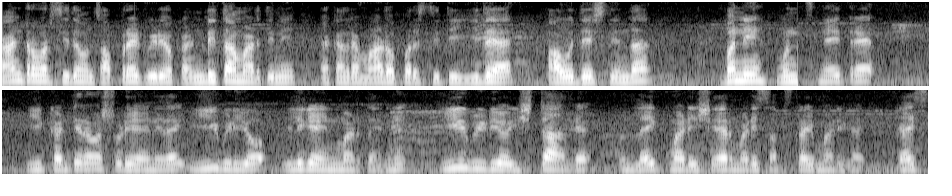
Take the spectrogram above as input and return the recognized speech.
ಕಾಂಟ್ರವರ್ಸಿ ಇದೆ, ಒಂದು ಸಪ್ರೇಟ್ ವಿಡಿಯೋ ಖಂಡಿತ ಮಾಡ್ತೀನಿ. ಯಾಕಂದರೆ ಮಾಡೋ ಪರಿಸ್ಥಿತಿ ಇದೆ ಆ ಉದ್ದೇಶದಿಂದ. ಬನ್ನಿ, ಮುಂದೆ ಸ್ನೇಹಿತರೆ, ಈ ಕಂಠೀರವ ಸ್ಟುಡಿಯೋ ಏನಿದೆ, ಈ ವಿಡಿಯೋ ಇಲ್ಲಿಗೆ ಎಂಡ್ ಮಾಡ್ತಾ ಇದ್ದೀನಿ ಈ ವಿಡಿಯೋ ಇಷ್ಟ ಆದರೆ ಒಂದು ಲೈಕ್ ಮಾಡಿ ಶೇರ್ ಮಾಡಿ ಸಬ್ಸ್ಕ್ರೈಬ್ ಮಾಡಿ ಗೈಸ್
